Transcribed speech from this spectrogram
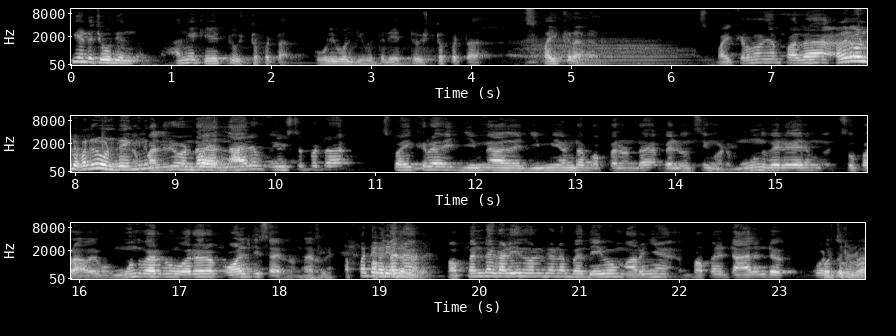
ഇനി എന്റെ ചോദ്യം അങ്ങേക്ക് ഏറ്റവും ഇഷ്ടപ്പെട്ട വോളിബോൾ ജീവിതത്തിൽ ഏറ്റവും ഇഷ്ടപ്പെട്ട സ്പൈക്കർ ആരാണ്? സ്പൈക്കർ എന്ന് പറഞ്ഞാൽ പല പലരും ഉണ്ട് പലരും ഉണ്ട് എങ്കിലും പലരും ഉണ്ട് എന്നാലും ഇഷ്ടപ്പെട്ട സ്പൈക്കർ ജിമ്മി ജിമ്മിയുണ്ട് പപ്പനുണ്ട് ബലൂൺ സിംഗ് ഉണ്ട്. മൂന്ന് പേരും സൂപ്പറാ മൂന്ന് പേർക്കും ഓരോരോ ക്വാളിറ്റീസ് ആയിരുന്നു ഉണ്ടായിരുന്നത്. പപ്പന്റെ കളി എന്ന് പറഞ്ഞിട്ടുണ്ടെങ്കിൽ ദൈവം അറിഞ്ഞ് പപ്പന് ടാലന്റ് കൊടുത്തിട്ടുണ്ട്.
